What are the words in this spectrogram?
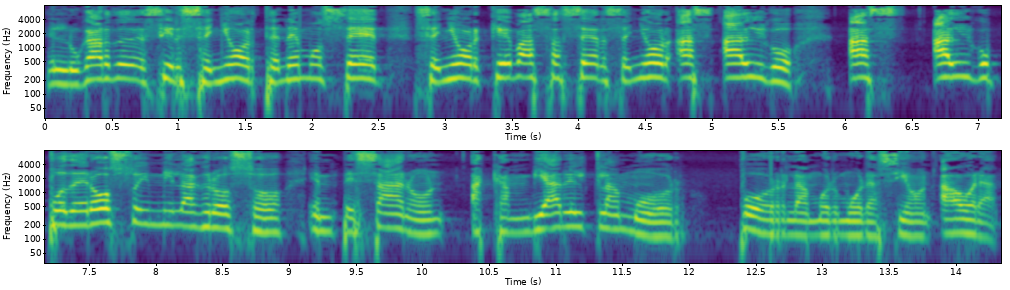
en lugar de decir, Señor, tenemos sed, Señor, ¿qué vas a hacer? Señor, haz algo, haz algo poderoso y milagroso, empezaron a cambiar el clamor por la murmuración. Ahora,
